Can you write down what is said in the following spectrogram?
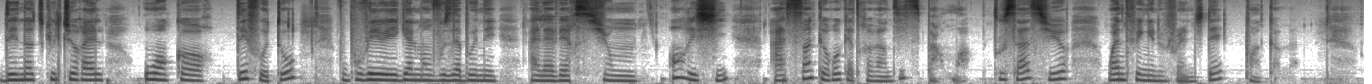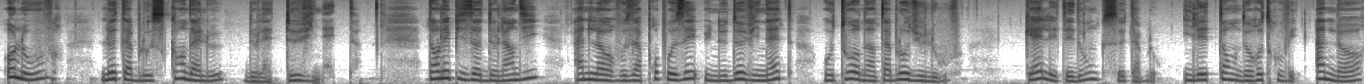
des notes culturelles ou encore des photos. Vous pouvez également vous abonner à la version enrichie à 5,90€ par mois. Tout ça sur onethinginafrenchday.com. Au Louvre, le tableau scandaleux de la devinette. Dans l'épisode de lundi, Anne-Laure vous a proposé une devinette autour d'un tableau du Louvre. Quel était donc ce tableau Il est temps de retrouver Anne-Laure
